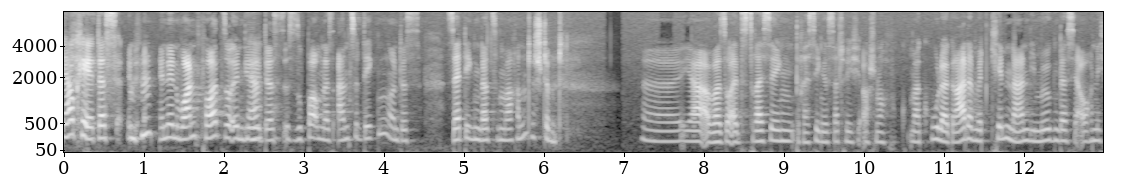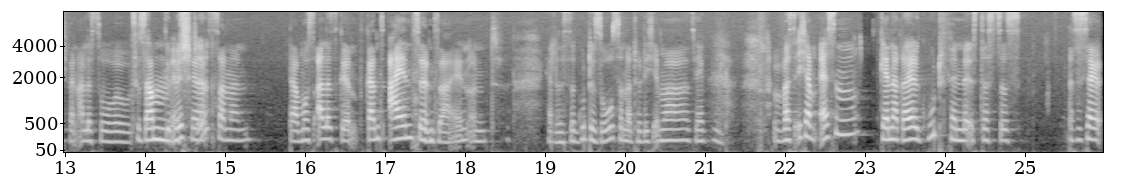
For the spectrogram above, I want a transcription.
ja, okay. Das, in, mhm. in den One-Pot, so in die, ja. das ist super, um das anzudicken und das Sättigen dazu machen. Das stimmt. Äh, ja, aber so als Dressing, Dressing ist natürlich auch schon noch mal cooler. Gerade mit Kindern, die mögen das ja auch nicht, wenn alles so zusammen gemischt ist, ja. ist, sondern da muss alles ganz einzeln sein und ja, dann ist eine gute Soße natürlich immer sehr gut. Aber was ich am Essen generell gut finde, ist, dass das, das ist ja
